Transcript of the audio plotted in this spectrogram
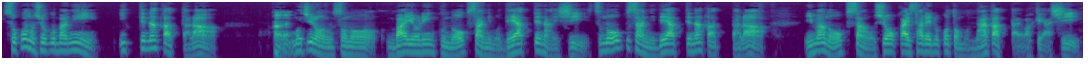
そこの職場に行ってなかったら、はい。もちろん、その、バイオリン君の奥さんにも出会ってないし、その奥さんに出会ってなかったら、今の奥さんを紹介されることもなかったわけやし、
